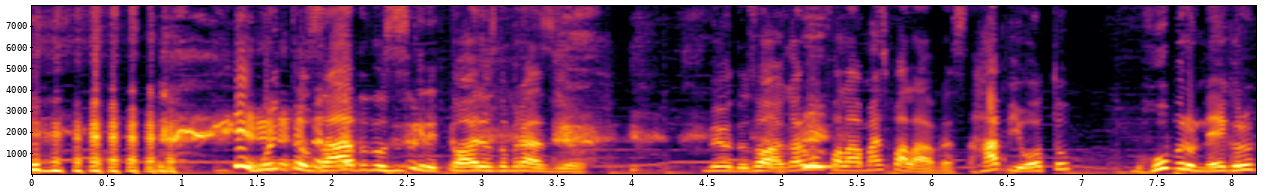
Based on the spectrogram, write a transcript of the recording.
Muito usado nos escritórios do Brasil. Meu Deus, ó, agora vamos falar mais palavras. Rabioto, rubro-negro,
